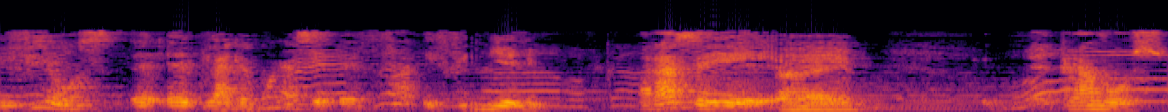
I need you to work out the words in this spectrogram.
efi yɛ wɔ ɛ ɛ like ɛkwan asɛ ɛfa efi bi anim but asɛ ɛɛ Aye. ɛ gravels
